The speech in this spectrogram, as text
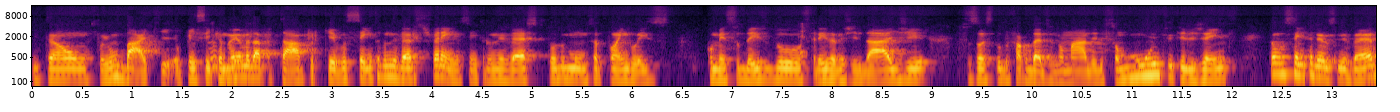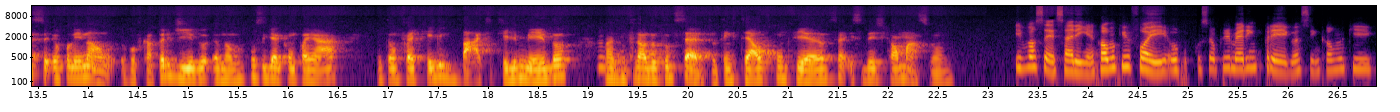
Então, foi um baque. Eu pensei que eu não ia me adaptar, porque você entra no universo diferente, você entra no universo que todo mundo sabe falar inglês. Começo desde os três anos de idade, as pessoas estudam faculdade renomada, eles são muito inteligentes, então, você entender nesse universo, eu falei, não, eu vou ficar perdido, eu não vou conseguir acompanhar. Então, foi aquele bate, aquele medo, mas no final deu tudo certo. Tem que ter autoconfiança e se dedicar ao máximo. E você, Sarinha, como que foi o, o seu primeiro emprego, assim, como que...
